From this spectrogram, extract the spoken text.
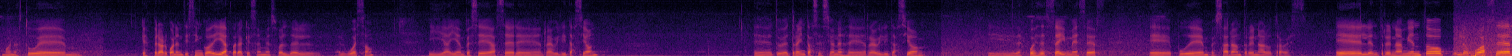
bueno, estuve que esperar 45 días para que se me suelde el hueso y ahí empecé a hacer eh, rehabilitación. Eh, tuve 30 sesiones de rehabilitación y después de seis meses eh, pude empezar a entrenar otra vez. El entrenamiento lo puedo hacer,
